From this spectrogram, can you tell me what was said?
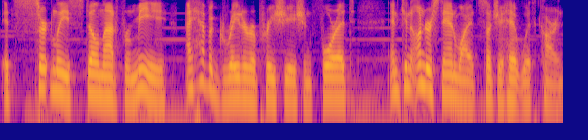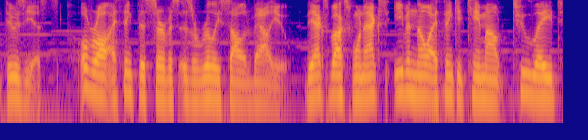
it's certainly still not for me, I have a greater appreciation for it and can understand why it's such a hit with car enthusiasts. Overall, I think this service is a really solid value. The Xbox One X, even though I think it came out too late,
